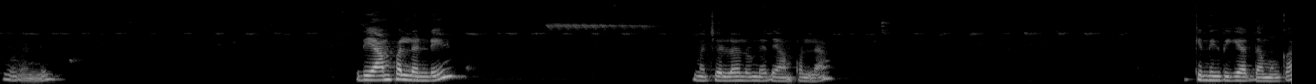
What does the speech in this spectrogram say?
చూడండి. ఇది యాంపల్ అండి. మా చెల్లెలు ఉండేది యాంపల్ల కిందికి దిగేద్దాం ఇంకా.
